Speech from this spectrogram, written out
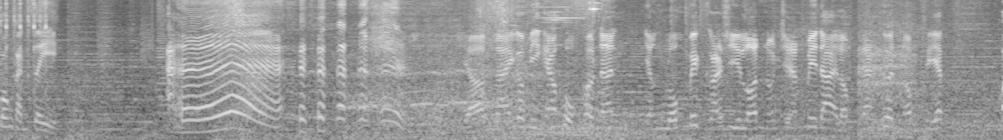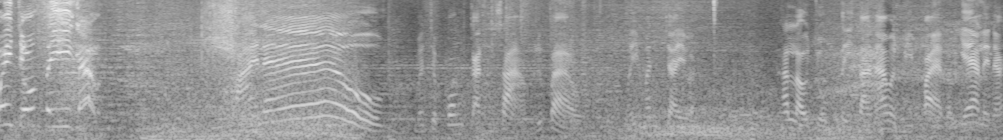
ป้องกันสี่อ่า ยังไงก็มีแค่หกเท่านั้น ยังล้มเมกาชีรอนของฉันไม่ได้หรอกแดงเกิลออฟเทียสไม่โจมตีอีกแล้วตายแล้ว มันจะป้องกันสามหรือเปล่า ไม่มั่นใจว่ะ ถ้าเราโจมตีตาหน้ามันมีแปดเราแย่เลยนะ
